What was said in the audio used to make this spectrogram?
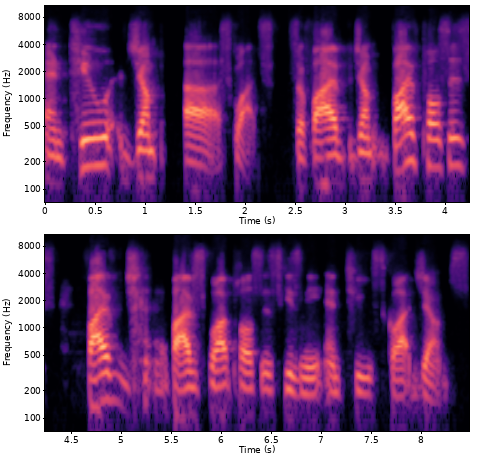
and two jump uh, squats. So five jump, five pulses, five five squat pulses, excuse me, and two squat jumps.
